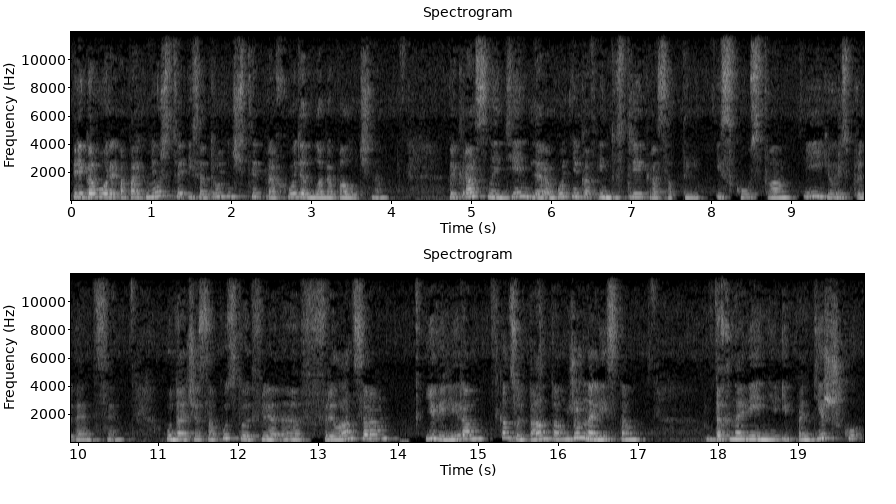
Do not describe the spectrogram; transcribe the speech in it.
Переговоры о партнерстве и сотрудничестве проходят благополучно. Прекрасный день для работников индустрии красоты, искусства и юриспруденции. Удача сопутствует э, фрилансерам, ювелирам, консультантам, журналистам. Вдохновение и поддержку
